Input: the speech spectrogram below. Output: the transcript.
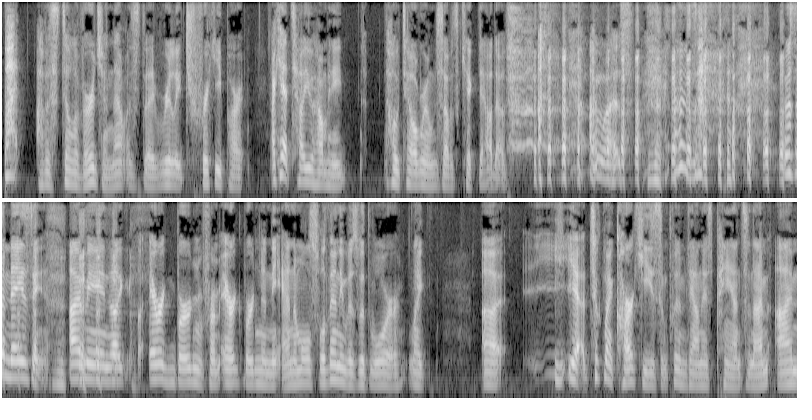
But I was still a virgin. That was the really tricky part. I can't tell you how many hotel rooms I was kicked out of. I was. It was. it was amazing. I mean, like Eric Burdon from Eric Burdon and the Animals. Well, then he was with War. Like, uh, yeah, took my car keys and put them down his pants, and I'm I'm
